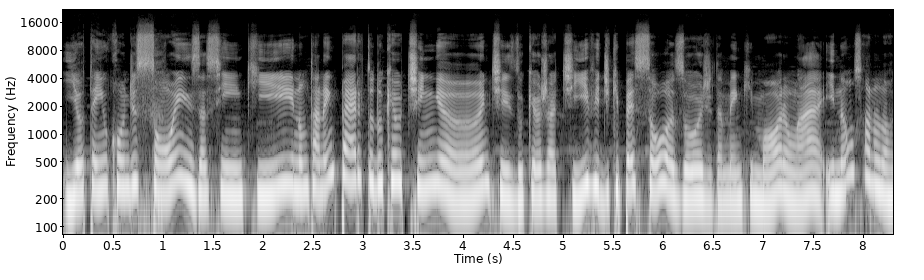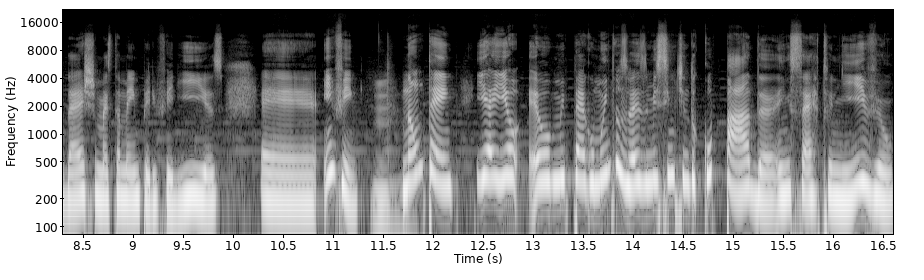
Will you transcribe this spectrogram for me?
E eu tenho condições, assim, que não tá nem perto do que eu tinha antes, do que eu já tive, de que pessoas hoje também que moram lá, e não só no Nordeste, mas também em periferias. é, enfim, Uhum. não tem. E aí eu, eu me pego muitas vezes me sentindo culpada em certo nível,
